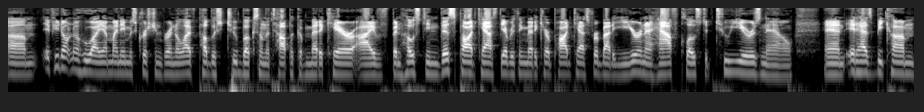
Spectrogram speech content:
Um, if you don't know who I am, my name is Christian Brindle. I've published two books on the topic of Medicare. I've been hosting this podcast, the Everything Medicare podcast, for about a year and a half, close to two years now. And it has become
